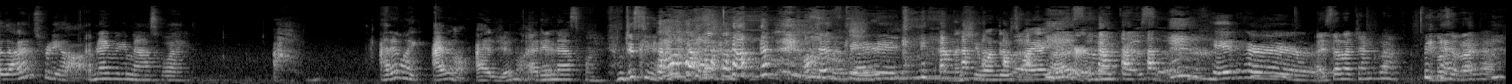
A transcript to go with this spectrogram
Aladdin's pretty hot. I'm not even gonna ask why. I didn't like. I don't. I didn't like. I didn't it. ask why. I'm just kidding. Just kidding. And then she wonders why I hate her. her. Hit her. I saw la chancla. No se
